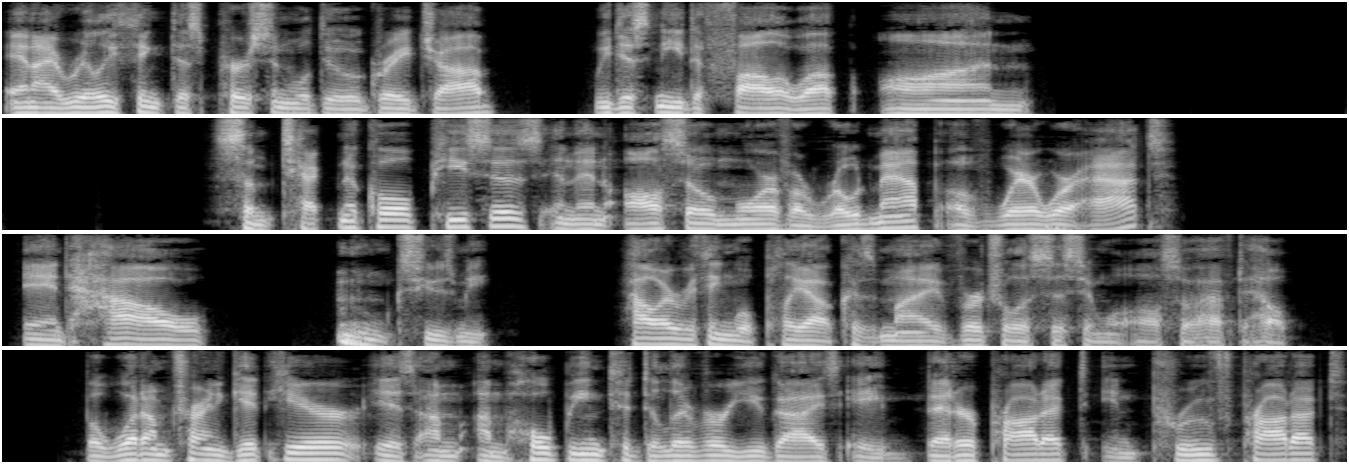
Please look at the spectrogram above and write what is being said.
And I really think this person will do a great job. We just need to follow up on some technical pieces and then also more of a roadmap of where we're at and how, excuse me, how everything will play out because my virtual assistant will also have to help. But what I'm trying to get here is I'm, I'm hoping to deliver you guys a better product, improved product.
